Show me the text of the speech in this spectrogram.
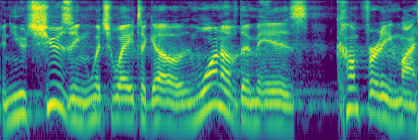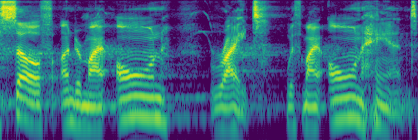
And you choosing which way to go. One of them is comforting myself under my own right, with my own hand,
